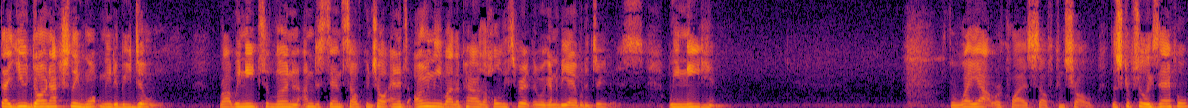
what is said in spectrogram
that you don't actually want me to be doing? Right? We need to learn and understand self control. And it's only by the power of the Holy Spirit that we're going to be able to do this. We need Him. The way out requires self control. The scriptural example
